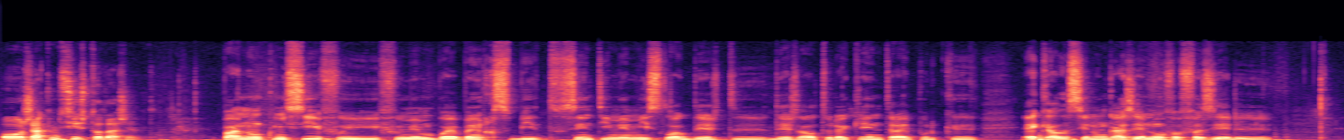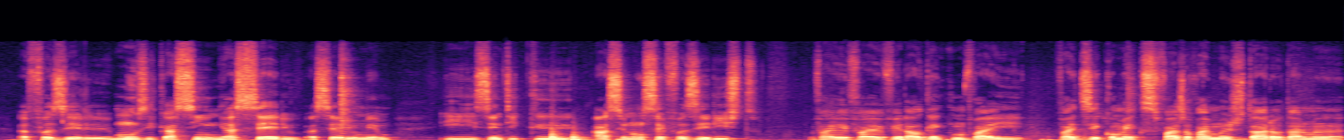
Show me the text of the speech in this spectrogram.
ou já conhecias toda a gente? Pá, não conhecia, fui, fui mesmo bué bem recebido, senti mesmo isso logo desde, desde a altura que entrei, porque é aquela cena, um gajo é novo a fazer, a fazer música assim, a sério, a sério mesmo, e senti que, ah, se eu não sei fazer isto, vai, vai haver alguém que me vai, vai dizer como é que se faz, ou vai me ajudar, ou dar-me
